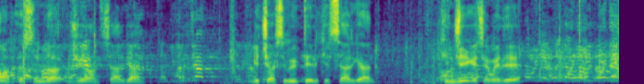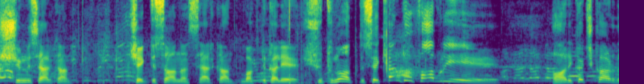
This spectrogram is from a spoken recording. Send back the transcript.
Arkasında Cihan, Sergen. Geçerse büyük tehlike Sergen. İkinciyi geçemedi. Şimdi Serkan. Çekti sağına Serkan. Baktı kaleye. Şutunu attı. Seken top Fabri. Harika çıkardı.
